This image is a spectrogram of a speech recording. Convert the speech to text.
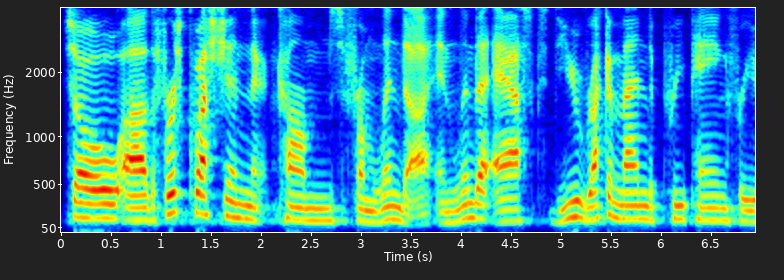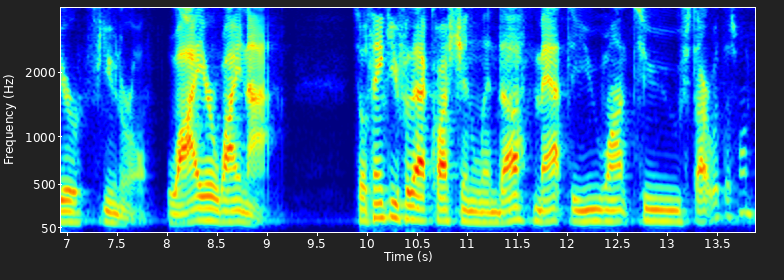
So uh, the first question comes from Linda, and Linda asks, "Do you recommend prepaying for your funeral? Why or why not?" So thank you for that question, Linda. Matt, do you want to start with this one?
